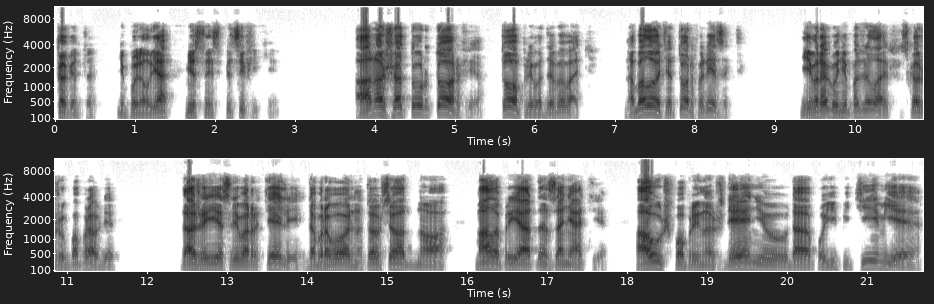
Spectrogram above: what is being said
Как это? Не понял я местной специфики. А на шатур-торфе топливо добывать, на болоте торф резать. И врагу не пожелаешь, скажу по правде. Даже если в артели добровольно, то все одно малоприятное занятие а уж по принуждению да по епитимье.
